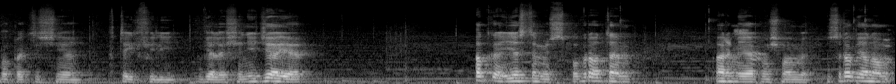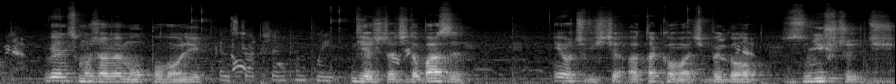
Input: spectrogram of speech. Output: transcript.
bo praktycznie w tej chwili wiele się nie dzieje. Ok, jestem już z powrotem. Armię jakąś mamy zrobioną, więc możemy mu powoli wjeżdżać do bazy. I oczywiście atakować, by go zniszczyć.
